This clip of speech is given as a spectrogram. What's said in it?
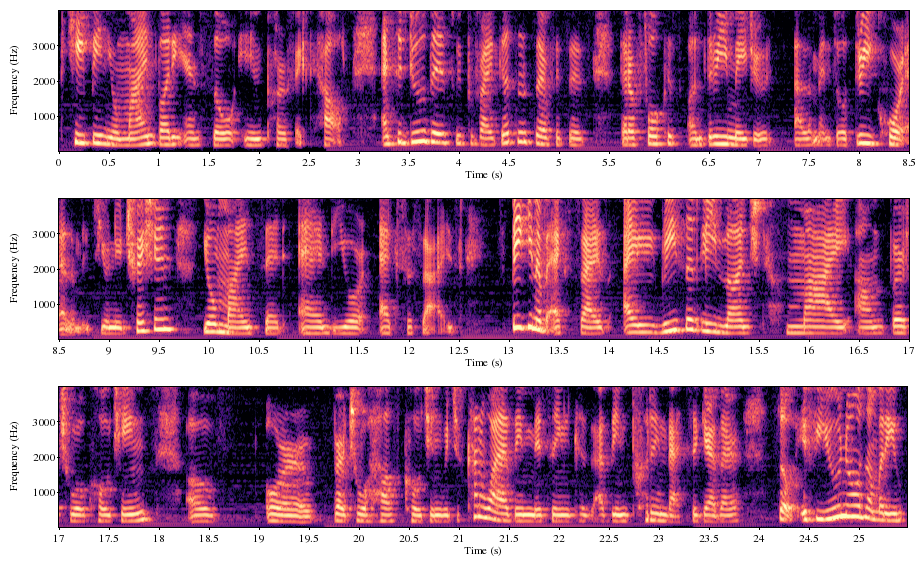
keeping your mind, body, and soul in perfect health. And to do this, we provide goods and services that are focused on three major elements or three core elements your nutrition, your mindset, and your exercise. Speaking of exercise, I recently launched my um, virtual coaching of or virtual health coaching, which is kind of why I've been missing because I've been putting that together. So if you know somebody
